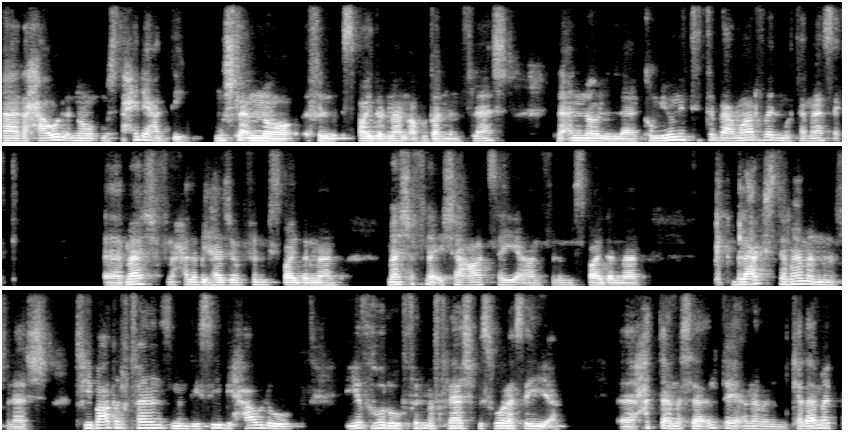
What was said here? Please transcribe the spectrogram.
فراح أقول إنه مستحيل يعدي. مش لأنه فيلم سبايدر مان أفضل من فلاش لأنه ال community تبع مارفل متماسك. آه، ما شفنا حدا بيهاجم فيلم سبايدر مان ما شفنا إشاعات سيئة عن فيلم سبايدر مان بالعكس تماما من فلاش. في بعض ال fans من دي سي بيحاولوا يظهروا فيلم فلاش بصورة سيئة. آه، حتى مثلا أنت أنا من كلامك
